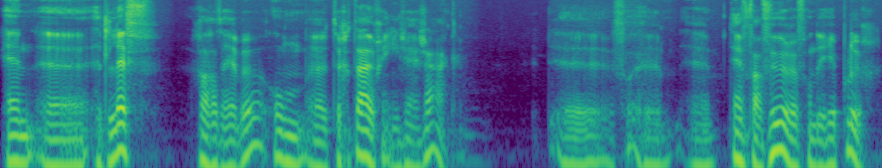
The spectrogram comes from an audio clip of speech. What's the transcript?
En eh, het lef gehad hebben om eh, te getuigen in zijn zaak. Eh, ten faveur van de heer Plug.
